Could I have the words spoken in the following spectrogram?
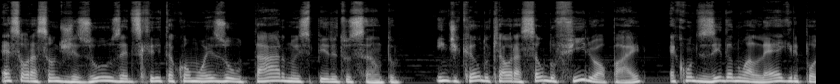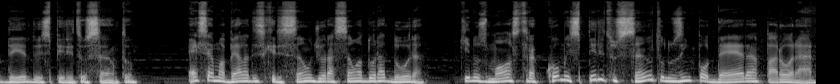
Essa oração de Jesus é descrita como exultar no Espírito Santo, indicando que a oração do Filho ao Pai é conduzida no alegre poder do Espírito Santo. Essa é uma bela descrição de oração adoradora, que nos mostra como o Espírito Santo nos empodera para orar.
